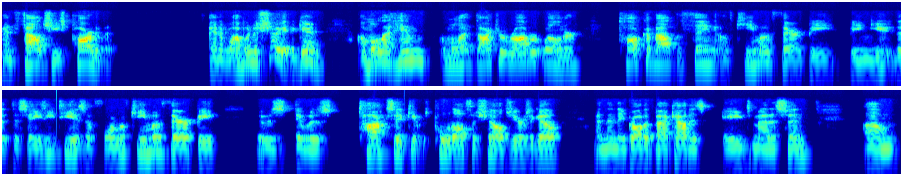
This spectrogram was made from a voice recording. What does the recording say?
and fauci's part of it. And i'm going to show you again i'm going to let him i'm going to let dr robert willner talk about the thing of chemotherapy being used that this azt is a form of chemotherapy. It was it was toxic it was pulled off the shelves years ago and then they brought it back out as aids medicine. Um,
